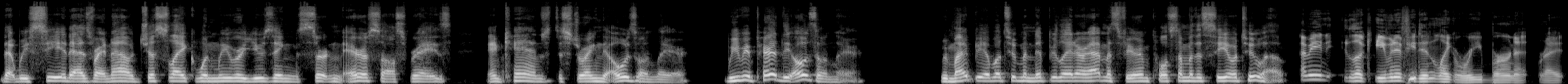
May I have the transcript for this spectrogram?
that we see it as right now just like when we were using certain aerosol sprays and cans destroying the ozone layer we repaired the ozone layer we might be able to manipulate our atmosphere and pull some of the CO2 out. I mean, look, even if you didn't like reburn it, right?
